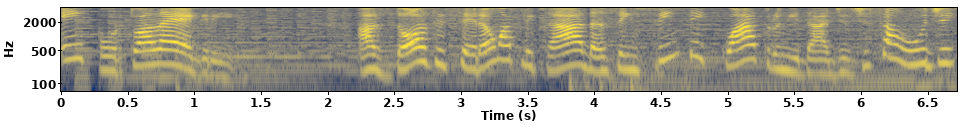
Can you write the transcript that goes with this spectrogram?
em Porto Alegre. As doses serão aplicadas em 34 unidades de saúde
